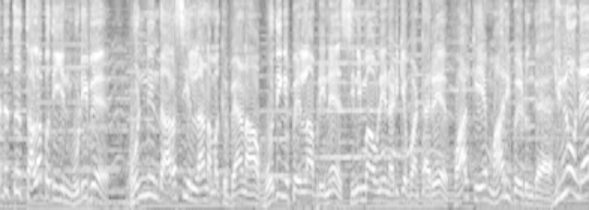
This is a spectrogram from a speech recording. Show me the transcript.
அடுத்து தளபதியின் முடிவு. ஒன்னு இந்த அரசியல்லாம் நமக்கு வேணாம். ஒதுங்கி போயிடலாம் அப்படின்னு சினிமாவிலேயே நடிக்க மாட்டாரு. வாழ்க்கையே மாறி போயிடுங்க. இன்னொன்னு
